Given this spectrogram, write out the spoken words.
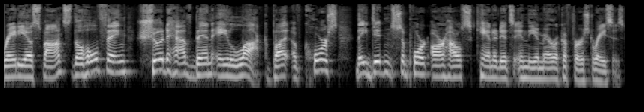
radio spots. The whole thing should have been a lock, but of course they didn't support our House candidates in the America First races.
